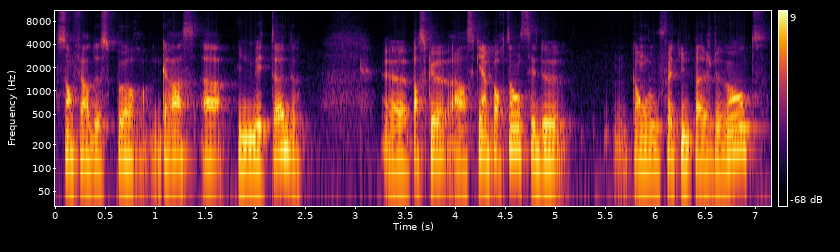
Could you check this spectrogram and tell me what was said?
sans faire de sport grâce à une méthode. parce que alors, ce qui est important, c'est de, quand vous faites une page de vente,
